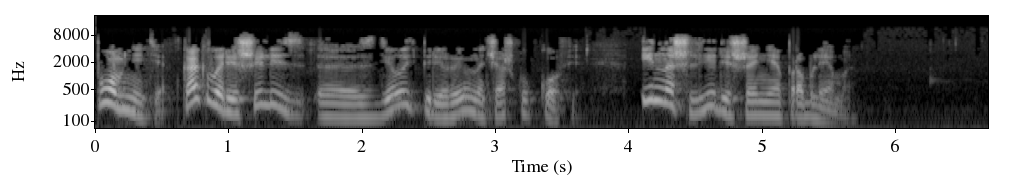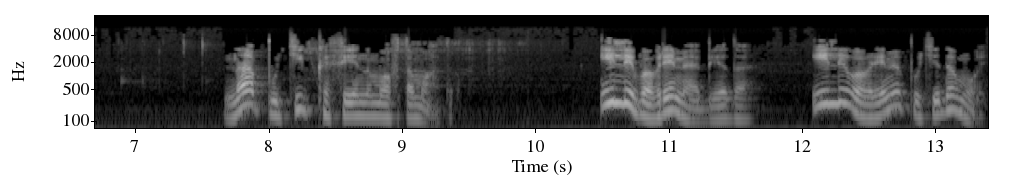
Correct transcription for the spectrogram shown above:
Помните, как вы решили э, сделать перерыв на чашку кофе и нашли решение проблемы на пути к кофейному автомату. Или во время обеда, или во время пути домой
